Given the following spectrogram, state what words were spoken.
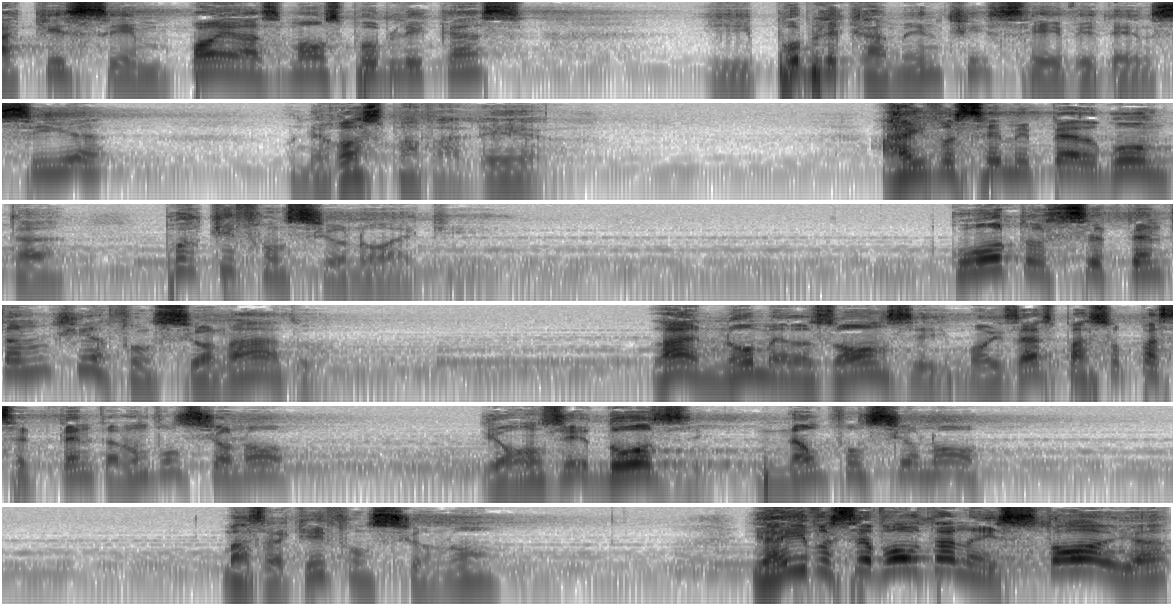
aqui se impõe as mãos públicas e publicamente se evidencia o negócio para valer. Aí você me pergunta, por que funcionou aqui? Com outros 70 não tinha funcionado. Lá em Números 11, Moisés passou para 70, não funcionou. De 11 e 12, não funcionou. Mas aqui funcionou. E aí você volta na história,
